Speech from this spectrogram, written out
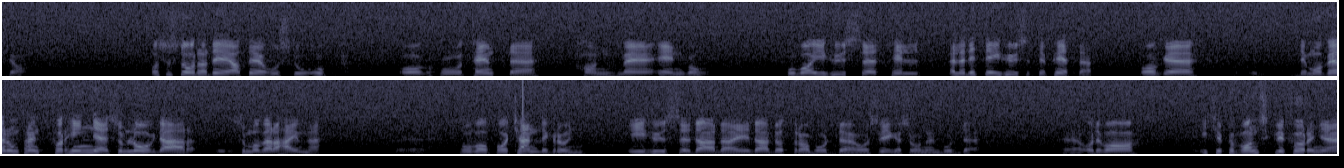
i dag. Og så står det det at det hun sto opp og hun tjente han med en gang. Hun var i huset til, eller Dette er i huset til Peter, og eh, det må være omtrent for henne som lå der, som må være hjemme. Eh, hun var på kjennelig grunn i huset der, de, der døtra bodde og svigersønnen bodde. Eh, og det var ikke noe vanskelig for henne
